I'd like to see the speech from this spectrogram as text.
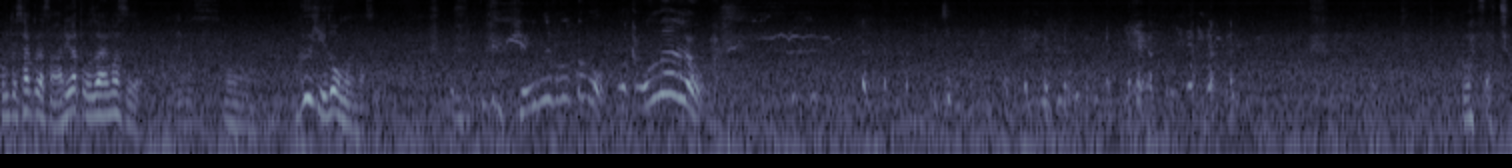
本当さくらさんありがとうございます、うん、グーフィーどう思います？急にこともわかんないよ ごめんなさいちょっ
